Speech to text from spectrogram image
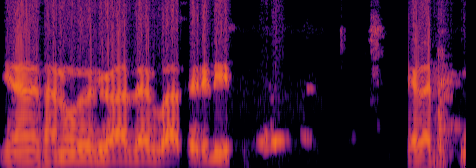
ਜਿਨ੍ਹਾਂ ਨੇ ਸਾਨੂੰ ਰੋਜ਼ਗਾਰ ਦਾ ਵਾਸਤੇ ਰੇੜੀ ਜਗ੍ਹਾ ਦਿੱਤੀ।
